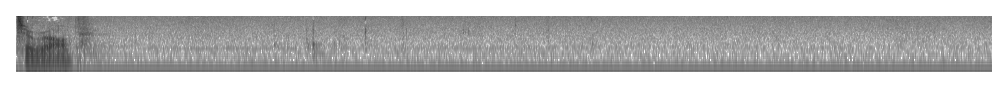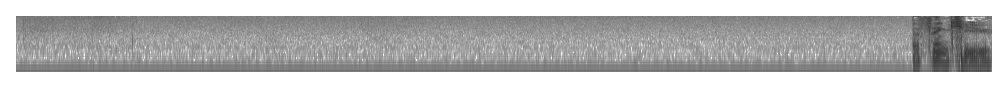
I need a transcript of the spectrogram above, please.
to Rob. Thank you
